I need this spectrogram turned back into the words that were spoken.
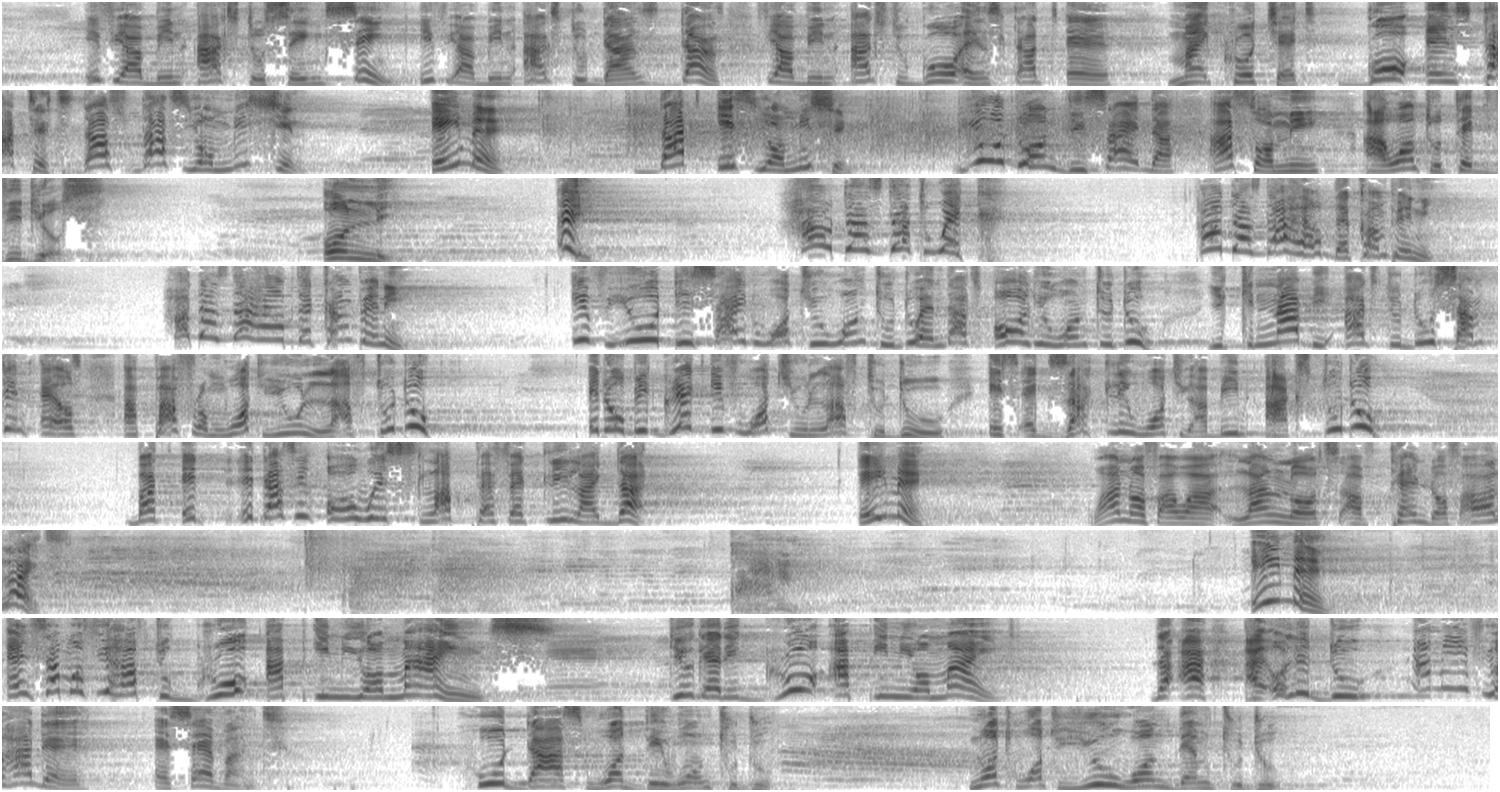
If you have been asked to sing, sing. If you have been asked to dance, dance. If you have been asked to go and start a micro church, go and start it. That's, that's your mission. Amen. That is your mission. You don't decide that, as for me, I want to take videos only. Hey, how does that work? How does that help the company? How does that help the company? If you decide what you want to do and that's all you want to do, you cannot be asked to do something else apart from what you love to do. It will be great if what you love to do is exactly what you are being asked to do. But it, it doesn't always slap perfectly like that. Amen. One of our landlords have turned off our lights. Amen. And some of you have to grow up in your minds. Do you get it? Grow up in your mind. That I, I only do. I mean, if you had a, a servant who does what they want to do, not what you want them to do,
